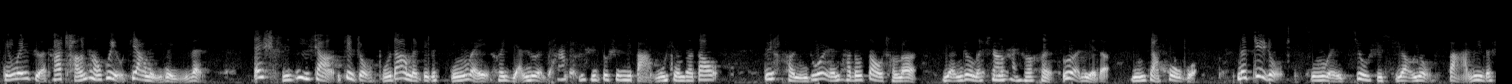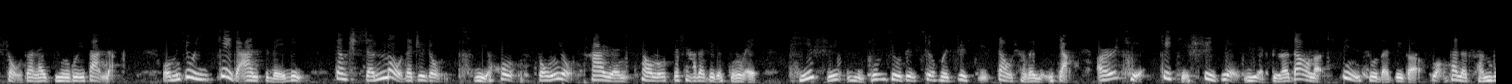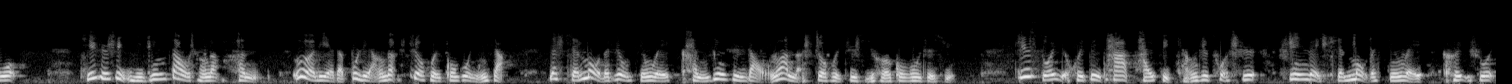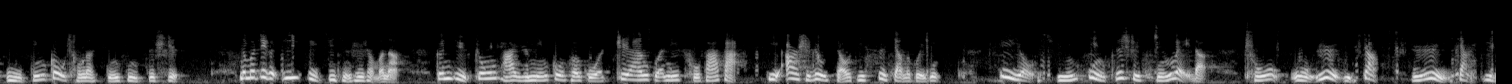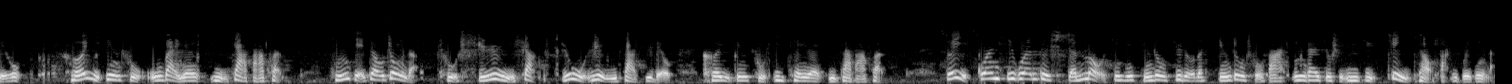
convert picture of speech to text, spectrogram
行为者他常常会有这样的一个疑问，但实际上这种不当的这个行为和言论，它其实就是一把无形的刀，对很多人他都造成了严重的伤害和很恶劣的影响后果。那这种行为就是需要用法律的手段来进行规范的。我们就以这个案子为例，像沈某的这种起哄怂恿他人跳楼自杀的这个行为。其实已经就对社会秩序造成了影响，而且这起事件也得到了迅速的这个广泛的传播，其实是已经造成了很恶劣的不良的社会公共影响。那沈某的这种行为肯定是扰乱了社会秩序和公共秩序。之所以会对他采取强制措施，是因为沈某的行为可以说已经构成了寻衅滋事。那么这个依据具体是什么呢？根据《中华人民共和国治安管理处罚法》。第二十六条第四项的规定，具有寻衅滋事行为的，处五日以上十日以下拘留，可以并处五百元以下罚款；情节较重的，处十日以上十五日以下拘留，可以并处一千元以下罚款。所以，公安机关对沈某进行行政拘留的行政处罚，应该就是依据这一条法律规定的。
